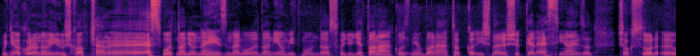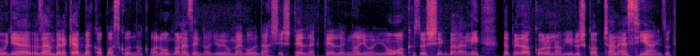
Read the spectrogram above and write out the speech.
Ugye a koronavírus kapcsán ezt volt nagyon nehéz megoldani, amit mondasz, hogy ugye találkozni Igen. a barátokkal, ismerősökkel, ez hiányzott. Sokszor ugye az emberek ebbe kapaszkodnak valóban, ez egy nagyon jó megoldás, és tényleg, tényleg nagyon jó a közösségben lenni, de például a koronavírus kapcsán ez hiányzott.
